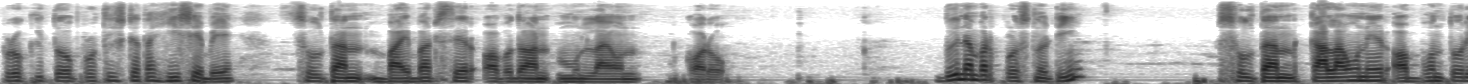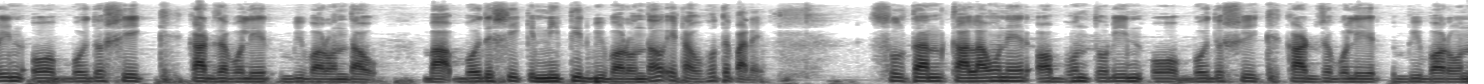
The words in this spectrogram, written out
প্রকৃত প্রতিষ্ঠাতা হিসেবে সুলতান বাইবার্সের অবদান মূল্যায়ন করো। দুই নম্বর প্রশ্নটি, সুলতান কালাউনের অভ্যন্তরীণ ও বৈদেশিক কার্যাবলীর বিবরণ দাও, বা বৈদেশিক নীতির বিবরণ দাও, এটাও হতে পারে। সুলতান কালাউনের অভ্যন্তরীণ ও বৈদেশিক কার্যাবলীর বিবরণ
